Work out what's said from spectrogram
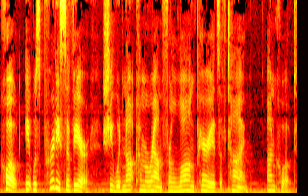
Quote, it was pretty severe. She would not come around for long periods of time, unquote.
